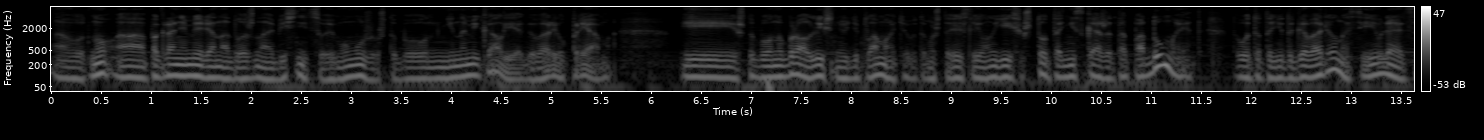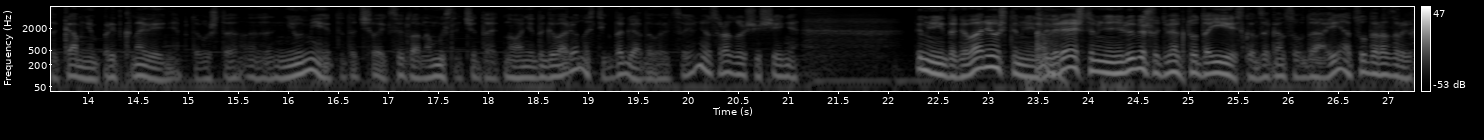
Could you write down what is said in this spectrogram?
А вот. Ну, а, по крайней мере, она должна объяснить своему мужу, чтобы он не намекал ей, а говорил прямо и чтобы он убрал лишнюю дипломатию, потому что если он ей что-то не скажет, а подумает, то вот эта недоговоренность и является камнем преткновения, потому что э, не умеет этот человек, Светлана, мысли читать, но о недоговоренностях догадывается, и у нее сразу ощущение, ты мне не договариваешь, ты мне не доверяешь, ты меня не любишь, у тебя кто-то есть, в конце концов, да, и отсюда разрыв.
